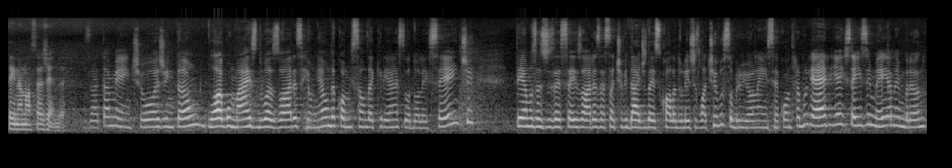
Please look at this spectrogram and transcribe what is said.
tem na nossa agenda? Exatamente. Hoje, então, logo mais duas horas, reunião da Comissão da Criança e do Adolescente, temos às 16 horas essa atividade da Escola do Legislativo sobre violência contra a mulher e às 6 e meia, lembrando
